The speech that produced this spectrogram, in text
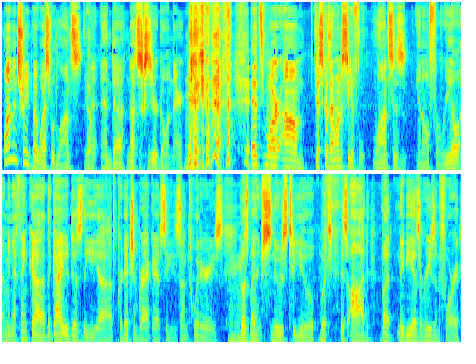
Well, I'm intrigued by Westwood L'Anse, yep. and uh, not just because you're going there. Mm-hmm. it's more um, just because I want to see if L'Anse is you know, for real. I mean, I think uh, the guy who does the uh, prediction brackets, he's on Twitter. He's mm-hmm. goes by snooze to you, which is odd, but maybe he has a reason for it.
